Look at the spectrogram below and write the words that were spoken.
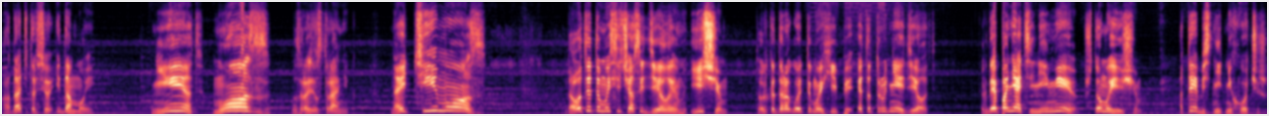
продать это все и домой. Нет, Моз, возразил странник. Найти Моз. Да вот это мы сейчас и делаем, ищем. Только, дорогой ты мой хиппи, это труднее делать. Когда я понятия не имею, что мы ищем, а ты объяснить не хочешь.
